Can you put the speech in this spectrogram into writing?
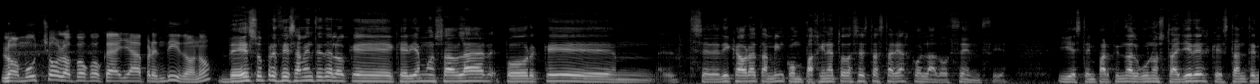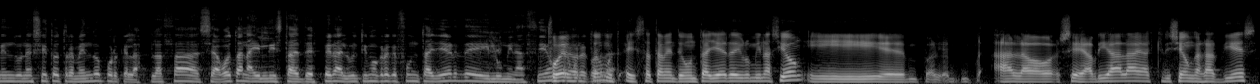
lo mucho o lo poco que haya aprendido, ¿no? De eso precisamente de lo que queríamos hablar, porque mm, se dedica ahora también, compagina todas estas tareas con la docencia. Y está impartiendo algunos talleres que están teniendo un éxito tremendo porque las plazas se agotan, hay listas de espera. El último creo que fue un taller de iluminación. Fue exactamente un taller de iluminación y eh, se abría la inscripción a las 10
